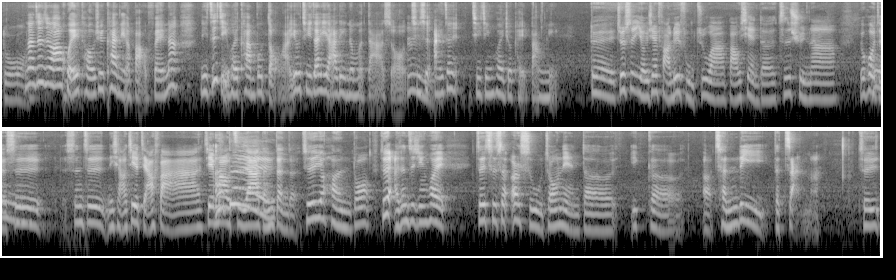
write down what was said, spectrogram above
多。那这就要回头去看你的保费，那你自己会看不懂啊，尤其在压力那么大的时候，其实癌症基金会就可以帮你。对，就是有一些法律辅助啊，保险的咨询啊，又或者是甚至你想要借假发啊、借帽子啊对等等的，其实有很多。就是癌症基金会这次是二十五周年的一个呃成立的展嘛，所以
